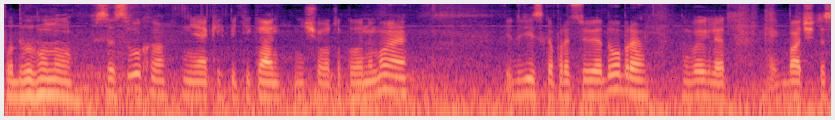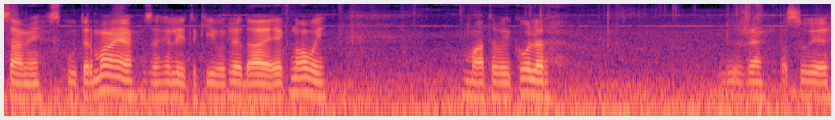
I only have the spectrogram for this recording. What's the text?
По двигуну все сухо, ніяких підтікань, нічого такого немає. Підвізка працює добре. Вигляд, як бачите самі, скутер має, взагалі такий виглядає як новий. Матовий колір. Дуже пасує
